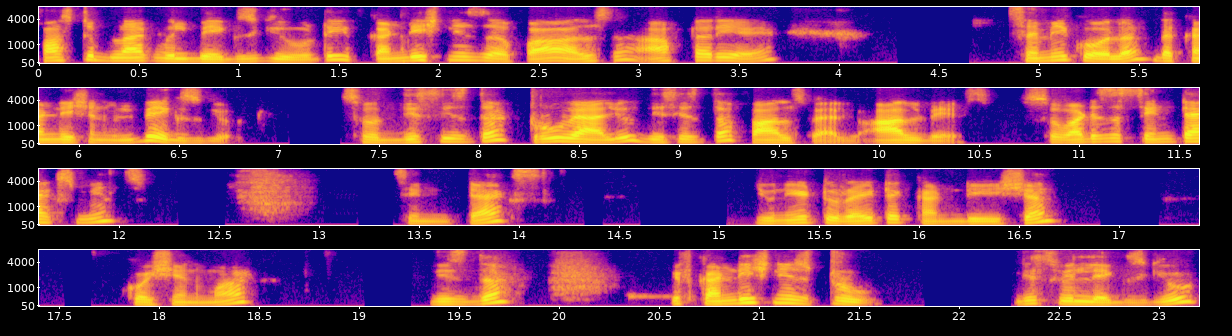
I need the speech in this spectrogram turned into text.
first block will be executed. If condition is a false after a semicolon the condition will be executed. So this is the true value this is the false value always. So what is the syntax means syntax you need to write a condition question mark. This is the if condition is true this will execute.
